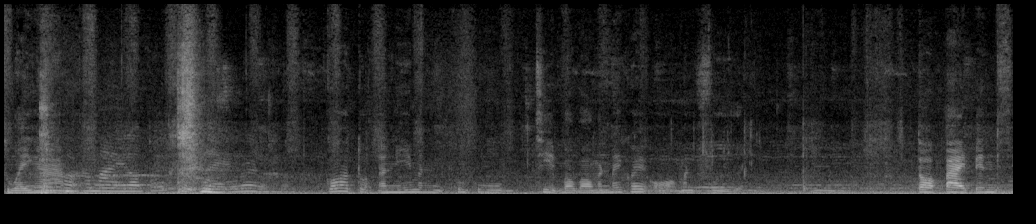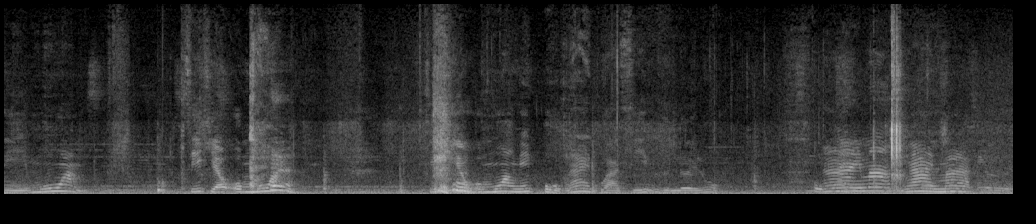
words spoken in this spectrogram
สวยงามทำไมเราต้องฉีดแรงด้วยล่ะคะก็ตัวอันนี้มันคุณครูฉีดเบาๆ มันไม่ค่อยออกมันฝืดอืมต่อไปเป็นสีม่วง สีเขียวอมม่วง สีเขียวอมม่วงนี่ปลูกง่ายกว่าสีอื่นเลยลูก ปลูกง่ายมาก ง่ายมากเลย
